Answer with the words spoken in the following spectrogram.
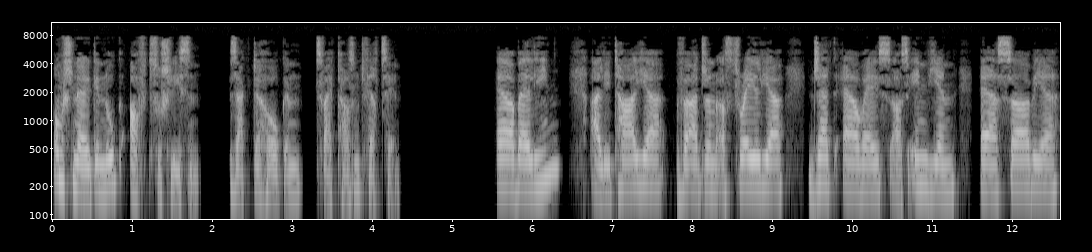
um schnell genug aufzuschließen, sagte Hogan 2014. Air Berlin, Alitalia, Virgin Australia, Jet Airways aus Indien, Air Serbia,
